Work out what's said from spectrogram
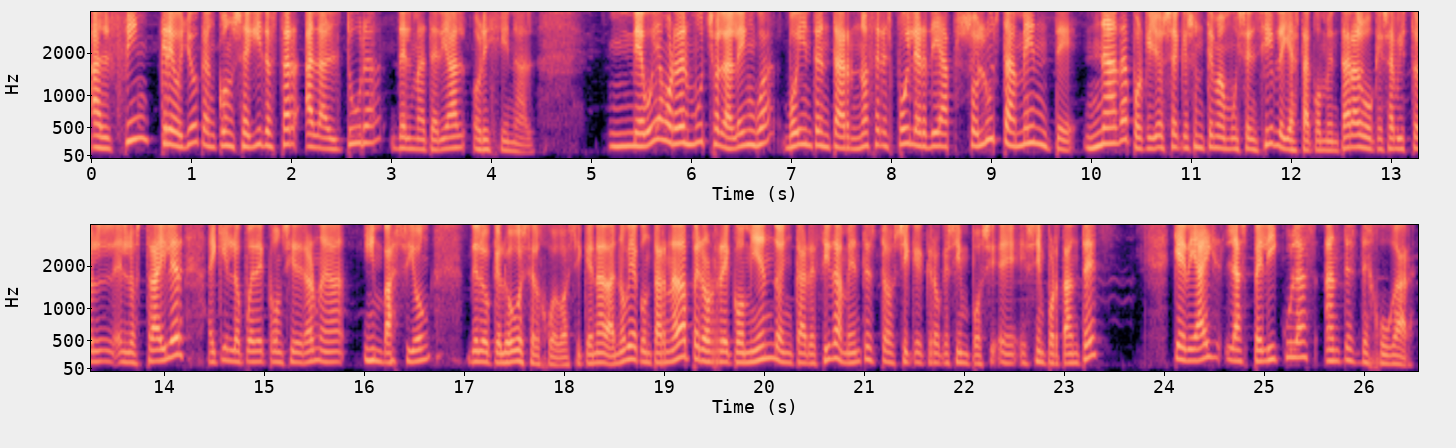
al fin creo yo que han conseguido estar a la altura del material original. Me voy a morder mucho la lengua, voy a intentar no hacer spoiler de absolutamente nada, porque yo sé que es un tema muy sensible y hasta comentar algo que se ha visto en, los trailers, hay quien lo puede considerar una invasión de lo que luego es el juego. Así que nada, no voy a contar nada, pero recomiendo encarecidamente, esto sí que creo que es, eh, es importante, que veáis las películas antes de jugar,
